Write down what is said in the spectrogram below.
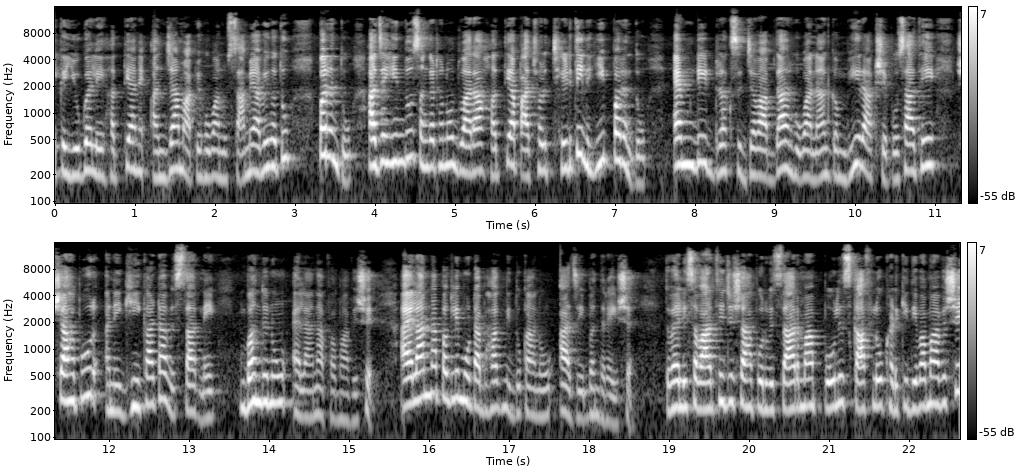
એક યુગલે હત્યાને અંજામ આપ્યો હોવાનું સામે આવ્યું હતું. પરંતુ આજે હિન્દુ સંગઠનો દ્વારા હત્યા પાછળ છેડતી નહીં, પરંતુ એમડી ડ્રગ્સ જવાબદાર હોવાના ગંભીર આક્ષેપો સાથે શાહપુર અને ઘીકાંટા વિસ્તારને બંધનું એલાન આપવામાં આવ્યું છે. આ એલાનના પગલે મોટાભાગની દુકાનો આજે બંધ રહી છે. તો વહેલી સવારથી જ શાહપુર વિસ્તારમાં પોલીસ કાફલો ખડકી દેવામાં આવ્યો છે,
